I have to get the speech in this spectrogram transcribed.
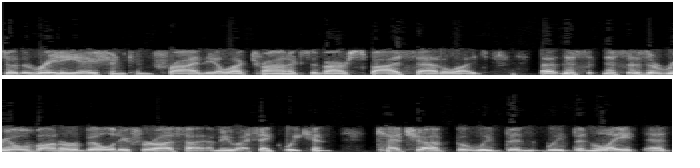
so the radiation can fry the electronics of our spy satellites. Uh, this this is a real vulnerability for us. I, I mean, I think we can catch up, but we've been we've been late at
